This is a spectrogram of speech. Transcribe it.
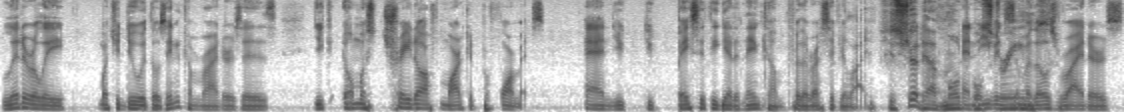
literally what you do with those income riders is you almost trade off market performance and you you basically get an income for the rest of your life. You should have multiple and even streams. some of those riders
